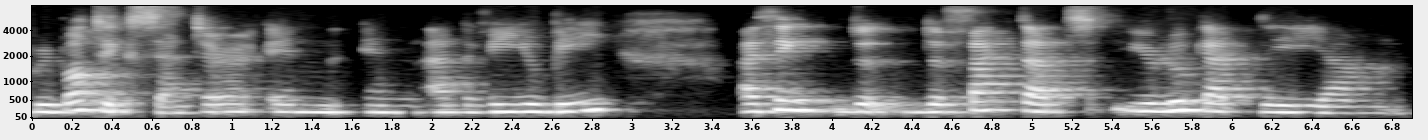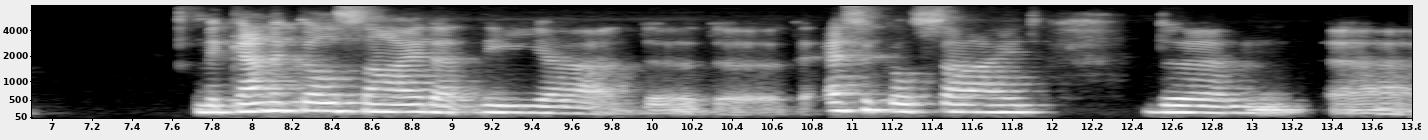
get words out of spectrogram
robotics center in, in, at the VUB, I think the, the fact that you look at the um, mechanical side, at the, uh, the, the, the, ethical side, the um, uh,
